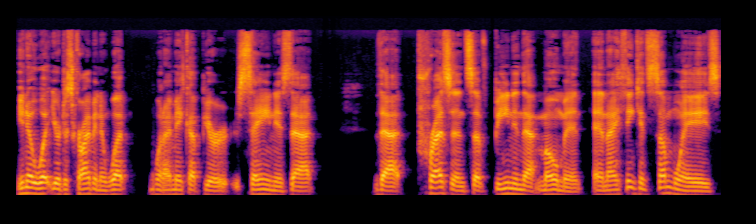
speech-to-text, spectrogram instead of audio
You know what you're describing and what what I make up you're saying is that that presence of being in that moment. And I think in some ways,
